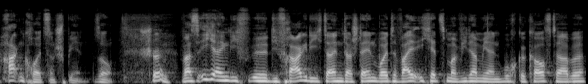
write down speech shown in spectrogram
Hakenkreuzen spielen. So. Schön. Was ich eigentlich, äh, die Frage, die ich dahinter stellen wollte, weil ich jetzt mal wieder mir ein Buch gekauft habe,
